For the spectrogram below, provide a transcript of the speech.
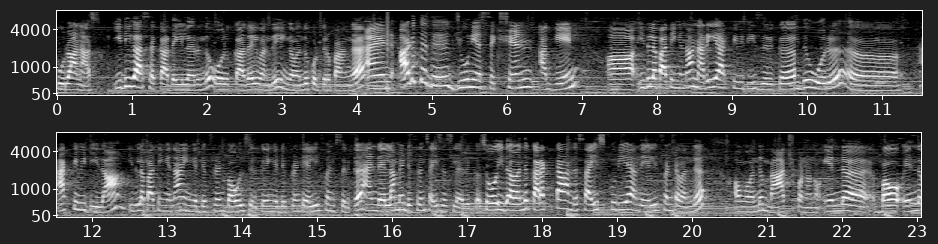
புராணாஸ் இதிகாச கதையிலிருந்து ஒரு கதை வந்து இங்கே வந்து கொடுத்துருப்பாங்க. அண்ட் அடுத்தது ஜூனியர் செக்ஷன் அகெயின் இதில் பார்த்தீங்கன்னா நிறைய ஆக்டிவிட்டீஸ் இருக்குது இது ஒரு ஆக்டிவிட்டி தான். இதில் பார்த்தீங்கன்னா இங்கே டிஃப்ரெண்ட் பவுல்ஸ் இருக்குது இங்கே டிஃப்ரெண்ட் எலிஃபெண்ட்ஸ் இருக்குது அண்ட் எல்லாமே டிஃப்ரெண்ட் சைஸஸில் இருக்குது ஸோ இதை வந்து கரெக்டாக அந்த சைஸ்க்குரிய அந்த எலிஃபெண்ட்டை வந்து அவங்க வந்து மேட்ச் பண்ணணும். எந்த பவு எந்த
